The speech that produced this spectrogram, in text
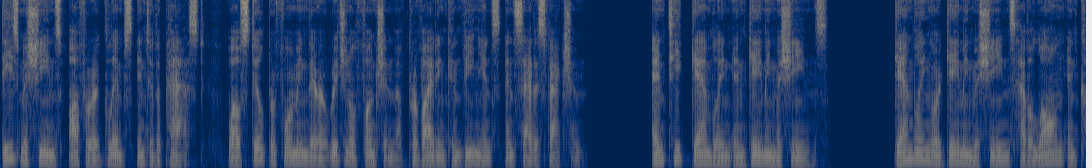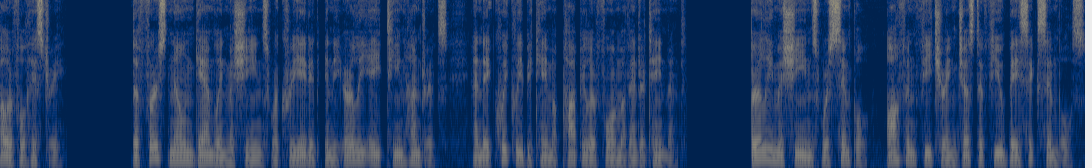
These machines offer a glimpse into the past, while still performing their original function of providing convenience and satisfaction. Antique gambling and gaming machines. Gambling or gaming machines have a long and colorful history. The first known gambling machines were created in the early 1800s, and they quickly became a popular form of entertainment. Early machines were simple, often featuring just a few basic symbols.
